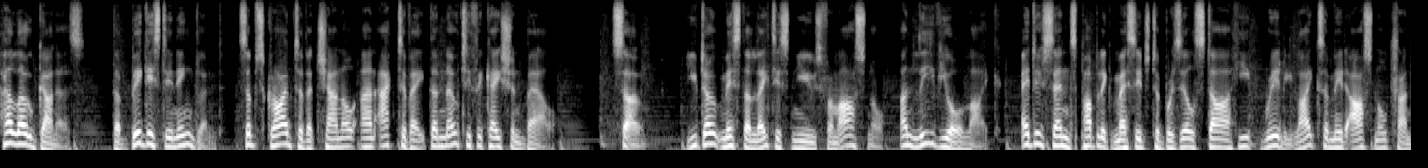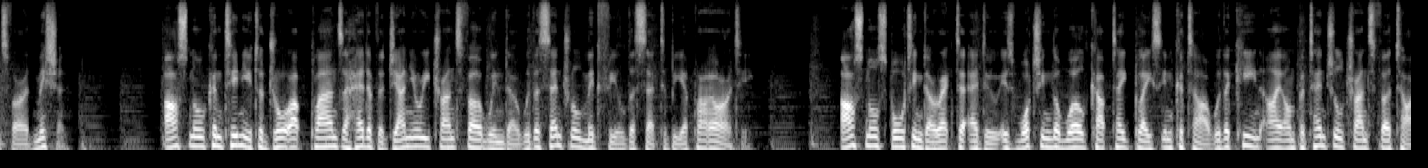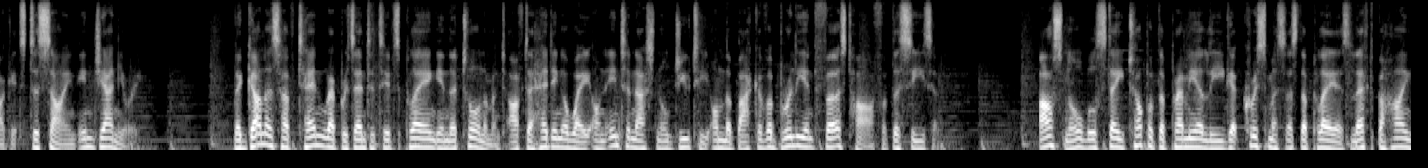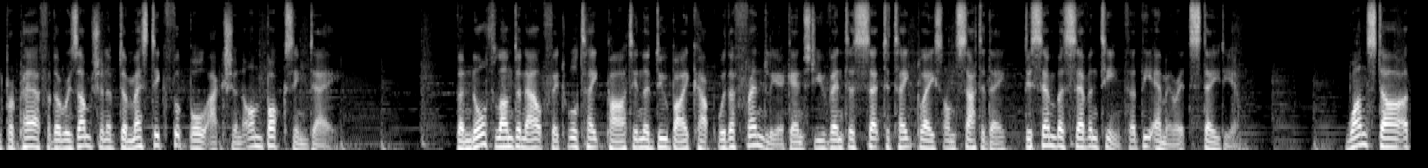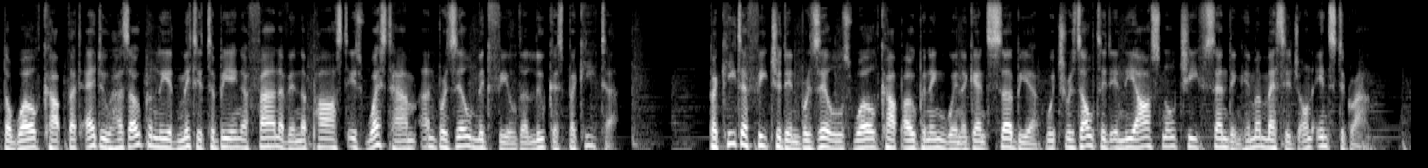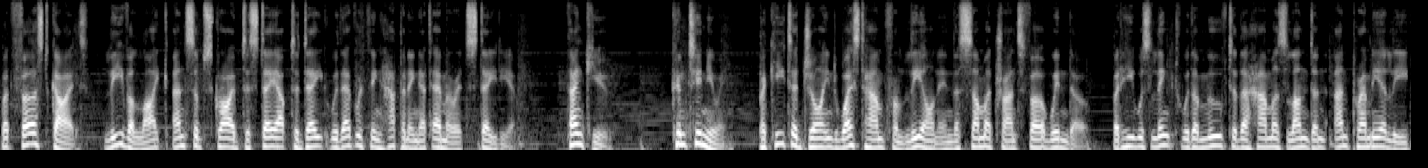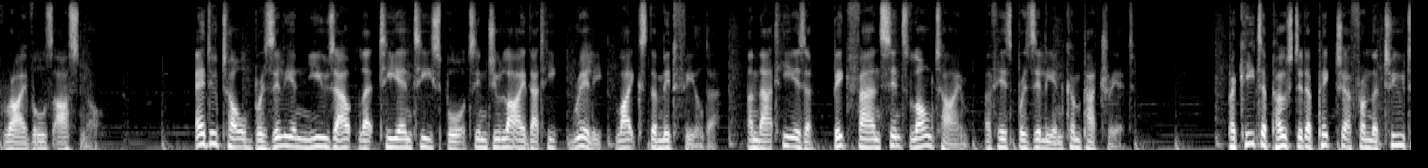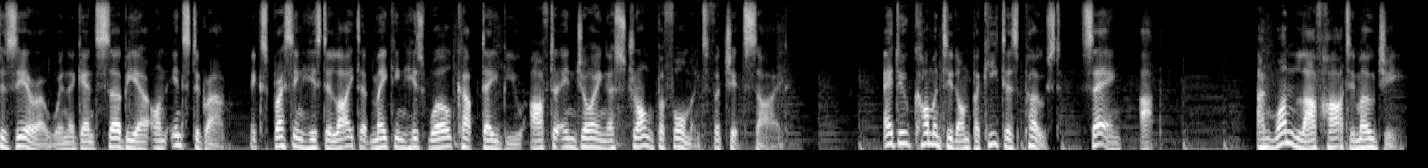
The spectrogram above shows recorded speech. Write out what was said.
Hello Gunners, the biggest in England. Subscribe to the channel and activate the notification bell. So, you don't miss the latest news from Arsenal, and leave your like. Edu sends public message to Brazil star he really likes amid Arsenal transfer admission. Arsenal continue to draw up plans ahead of the January transfer window with a central midfielder set to be a priority. Arsenal sporting director Edu is watching the World Cup take place in Qatar with a keen eye on potential transfer targets to sign in January. The Gunners have 10 representatives playing in the tournament after heading away on international duty on the back of a brilliant first half of the season. Arsenal will stay top of the Premier League at Christmas as the players left behind prepare for the resumption of domestic football action on Boxing Day. The North London outfit will take part in the Dubai Cup with a friendly against Juventus set to take place on Saturday, December 17th at the Emirates Stadium. One star at the World Cup that Edu has openly admitted to being a fan of in the past is West Ham and Brazil midfielder Lucas Paqueta. Paqueta featured in Brazil's World Cup opening win against Serbia which resulted in the Arsenal chief sending him a message on Instagram. But first guys, leave a like and subscribe to stay up to date with everything happening at Emirates Stadium. Thank you. Continuing, Paqueta joined West Ham from Lyon in the summer transfer window, but he was linked with a move to the Hammers London and Premier League rivals Arsenal. Edu told Brazilian news outlet TNT Sports in July that he really likes the midfielder, and that he is a big fan since long time of his Brazilian compatriot. Paqueta posted a picture from the 2-0 win against Serbia on Instagram, expressing his delight at making his World Cup debut after enjoying a strong performance for Tite's side. Edu commented on Paqueta's post, saying, up, and one love heart emoji.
